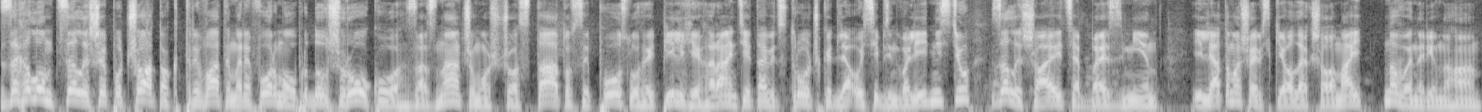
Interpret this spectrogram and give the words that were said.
Загалом це лише початок. Триватиме реформа упродовж року. Зазначимо, що статуси, послуги, пільги, гарантії та відстрочки для осіб з інвалідністю залишаються без змін. Ілля Томашевський, Олег Шаламай. Новини Рівного.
